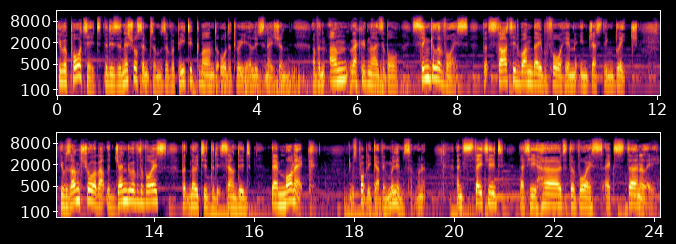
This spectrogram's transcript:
He reported that his initial symptoms of repeated command auditory hallucination of an unrecognizable singular voice that started one day before him ingesting bleach. He was unsure about the gender of the voice, but noted that it sounded demonic. It was probably Gavin Williamson, wasn't it? And stated that he heard the voice externally.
